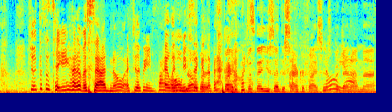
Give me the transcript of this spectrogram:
I feel like this is taking kind of a sad note. I feel like we need violin music in the background. But, but then you said the sacrifices, No, but then yeah. on the,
